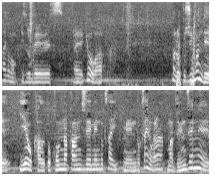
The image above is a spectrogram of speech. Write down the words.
はい、どうも、いずろです。えー、今日は、まあ、60万で家を買うとこんな感じでめんどくさい、めんどくさいのかなまあ、全然ね、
